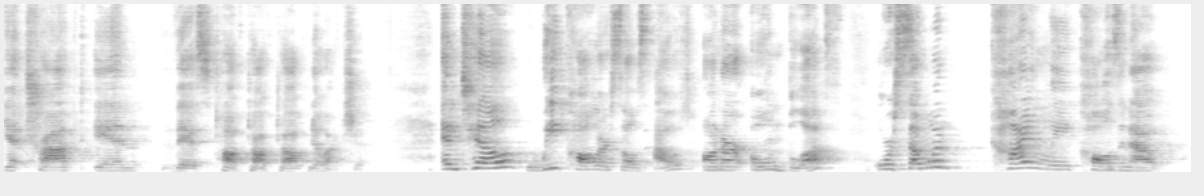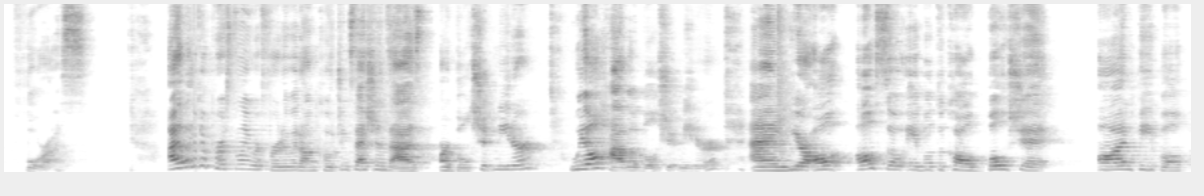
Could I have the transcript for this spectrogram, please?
get trapped in this talk, talk, talk, no action until we call ourselves out on our own bluff or someone kindly calls it out for us. I like to personally refer to it on coaching sessions as our bullshit meter. We all have a bullshit meter, and we are all also able to call bullshit on people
